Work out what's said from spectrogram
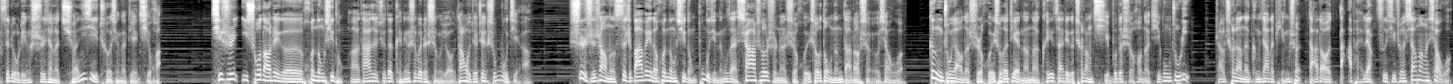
XC 六零实现了全系车型的电气化。其实一说到这个混动系统啊，大家就觉得肯定是为了省油，当然我觉得这个是误解啊。事实上呢，四十八 V 的混动系统不仅能在刹车时呢是回收动能达到省油效果，更重要的是回收的电能呢可以在这个车辆起步的时候呢提供助力，让车辆呢更加的平顺，达到大排量自吸车相当的效果。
